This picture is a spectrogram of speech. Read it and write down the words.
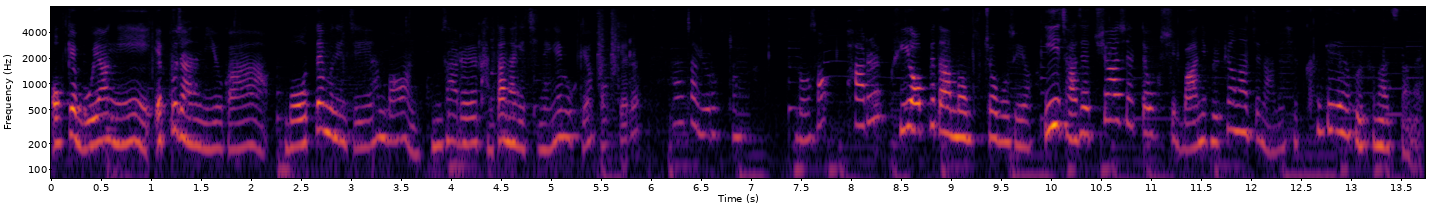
어깨 모양이 예쁘지 않은 이유가 뭐 때문인지 한번 검사를 간단하게 진행해 볼게요. 어깨를 살짝 이렇게 좀 들어서 팔을 귀 옆에다 한번 붙여보세요. 이 자세 취하실 때 혹시 많이 불편하진 않으실까요? 크게 불편하진 않아요.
